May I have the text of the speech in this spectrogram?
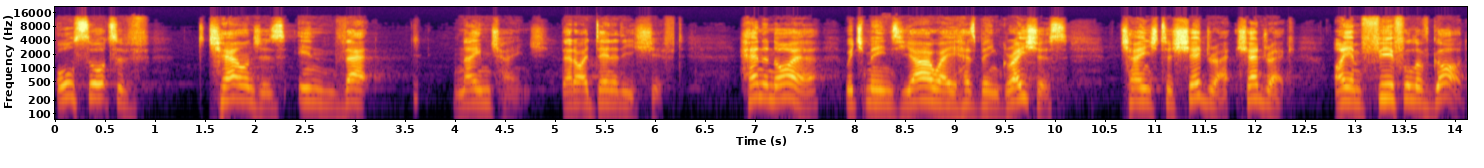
all sorts of challenges in that name change, that identity shift. Hananiah, which means Yahweh has been gracious, changed to Shadrach, Shadrach I am fearful of God,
